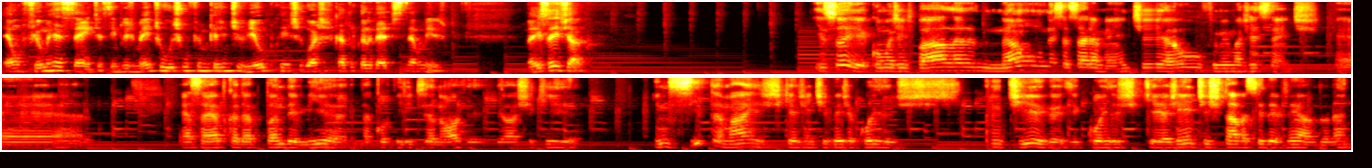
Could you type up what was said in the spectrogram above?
é um filme recente, é simplesmente o último filme que a gente viu, porque a gente gosta de ficar trocando ideia de cinema mesmo. É isso aí, Thiago? Isso aí, como a gente fala, não necessariamente é o filme mais recente. É... Essa época da pandemia da Covid-19, eu acho que incita mais que a gente veja coisas antigas e coisas que a gente estava se devendo, né?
